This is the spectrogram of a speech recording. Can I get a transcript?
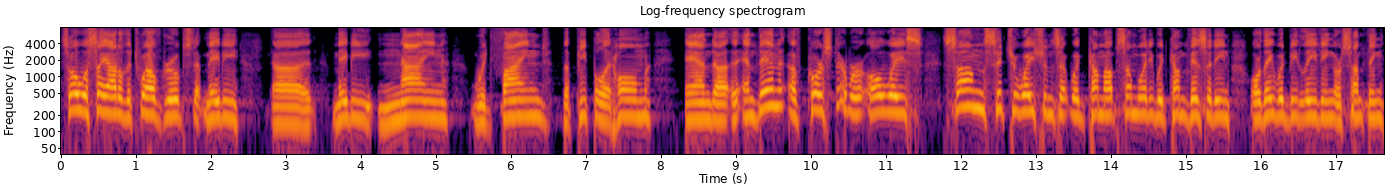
so we'll say out of the 12 groups that maybe, uh, maybe nine would find the people at home. And, uh, and then, of course, there were always some situations that would come up. Somebody would come visiting, or they would be leaving, or something.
